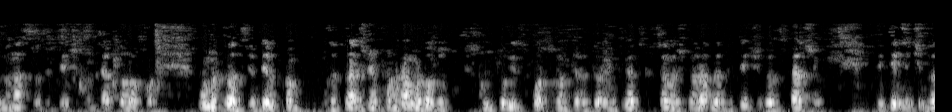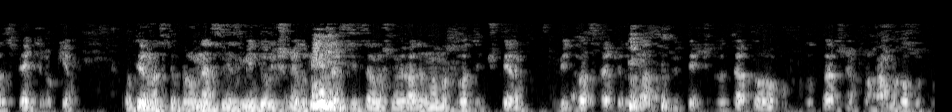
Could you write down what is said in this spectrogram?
23.12.2020 року номер 21 про затвердження програми розвитку фізкультури і спорту на території Київської селищної ради 2021-2025 роки. 11. Про внесення змін до рішення другої сесії селищної ради номер 24 від 23.12.2020 року про затвердження програми розвитку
